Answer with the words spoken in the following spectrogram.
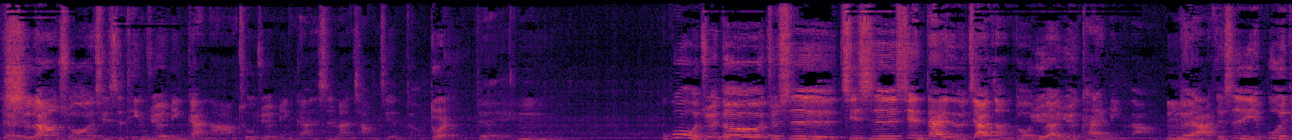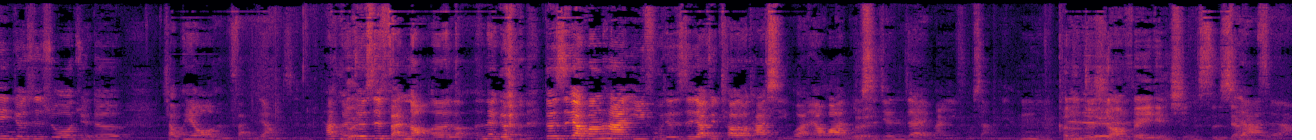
对，就刚刚说，其实听觉敏感啊，触觉敏感是蛮常见的。对对，嗯。不过我觉得，就是其实现在的家长都越来越开明啦。嗯、对啊，就是也不一定就是说觉得小朋友很烦这样子，他可能就是烦恼呃那个 都是要帮他衣服，就是要去挑到他喜欢，要花很多时间在买衣服上面。嗯，可能就需要费一点心思这样子。是啊，对啊。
